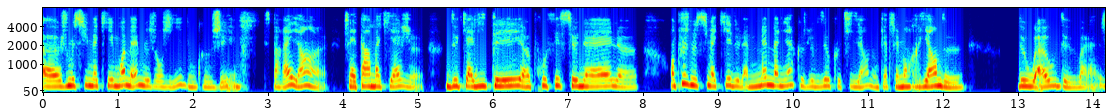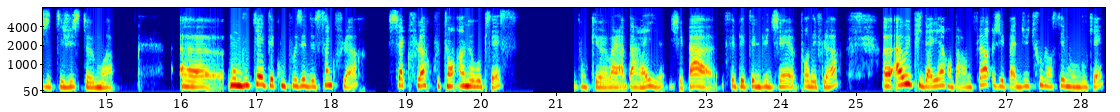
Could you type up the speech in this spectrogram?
Euh, je me suis maquillée moi-même le jour J, donc euh, j'ai, c'est pareil, hein, j'avais pas un maquillage de qualité, professionnel. En plus, je me suis maquillée de la même manière que je le faisais au quotidien, donc absolument rien de, de waouh, de voilà, j'étais juste moi. mon bouquet était composé de cinq fleurs, chaque fleur coûtant un euro pièce. Donc euh, voilà, pareil, j'ai pas fait péter le budget pour des fleurs. Euh, ah oui, puis d'ailleurs, en parlant de fleurs, j'ai pas du tout lancé mon bouquet.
